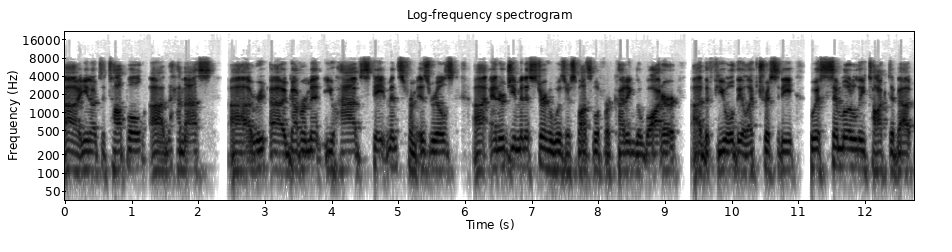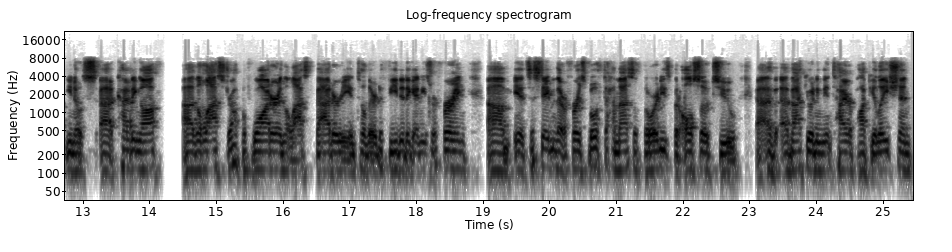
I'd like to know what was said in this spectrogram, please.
uh, you know, to topple uh, the Hamas uh, uh, government. You have statements from Israel's energy minister, who was responsible for cutting the water, uh, the fuel, the electricity, who has similarly talked about, you know, uh, cutting off uh, the last drop of water and the last battery until they're defeated. Again, he's referring, um, it's a statement that refers both to Hamas authorities, but also to uh, evacuating the entire population.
